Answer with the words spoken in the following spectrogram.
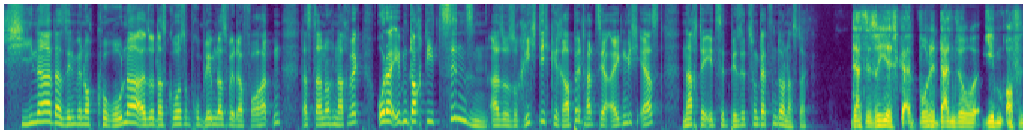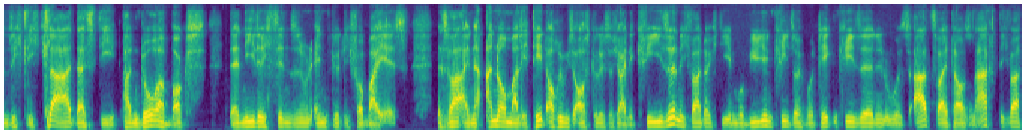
China, da sehen wir noch Corona, also das große Problem, das wir davor hatten, das da noch nachwirkt. Oder eben doch die Zinsen. Also so richtig gerappelt hat es ja eigentlich erst nach der EZB-Sitzung letzten Donnerstag. Das ist richtig, es wurde dann so jedem offensichtlich klar, dass die Pandora-Box der Niedrigzinsen nun endgültig vorbei ist. Es war eine Anormalität, auch übrigens ausgelöst durch eine Krise, nicht wahr, durch die Immobilienkrise, durch Hypothekenkrise in den USA 2008, nicht wahr,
